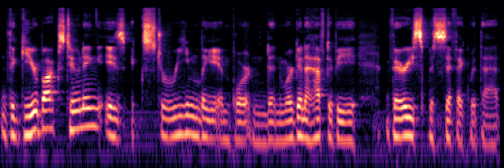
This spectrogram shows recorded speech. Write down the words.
the gearbox tuning is extremely important, and we're going to have to be very specific with that.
